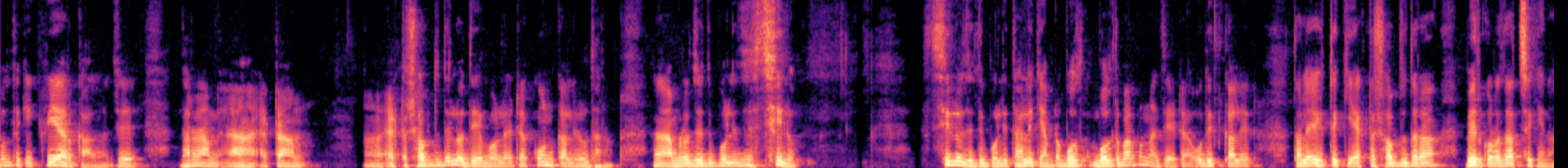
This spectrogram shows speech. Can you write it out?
বলতে কি? ক্রিয়ার কাল। যে ধরেন একটা একটা শব্দ দিল দিয়ে বলে এটা কোন কালের উদাহরণ? হ্যাঁ, আমরা যদি বলি যে ছিল ছিল যদি বলি তাহলে কি আমরা বলতে পারব না যে এটা অতীতকালের তাহলে এটা কি একটা শব্দ দ্বারা বের করা যাচ্ছে কি না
